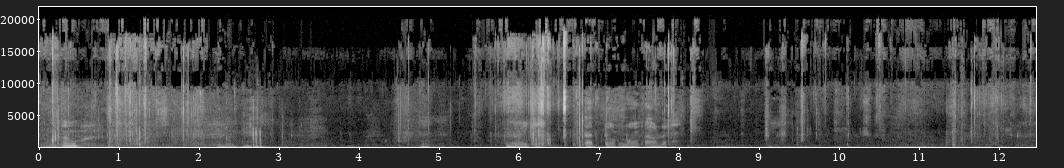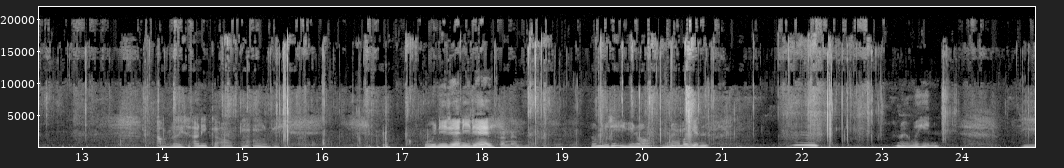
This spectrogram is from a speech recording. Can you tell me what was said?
เอาเป็นรถนี่หน่อยตัดดอกน้อยเอาละเอาเลยเอานี่ก็เอาป้าเอาเลย อุ้ยนี่เด้นี่เด้ก็นั่นน้องนี่เด้พี่น้องไหนมาเห็นอืมไหนมาเห็น นี่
